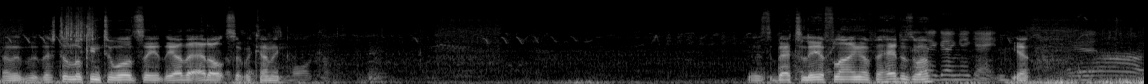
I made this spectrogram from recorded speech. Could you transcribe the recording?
for. And they're still looking towards the, the other adults that were coming. There's the Bateleur flying up ahead as well. And They're going again. Yeah, Yeah,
